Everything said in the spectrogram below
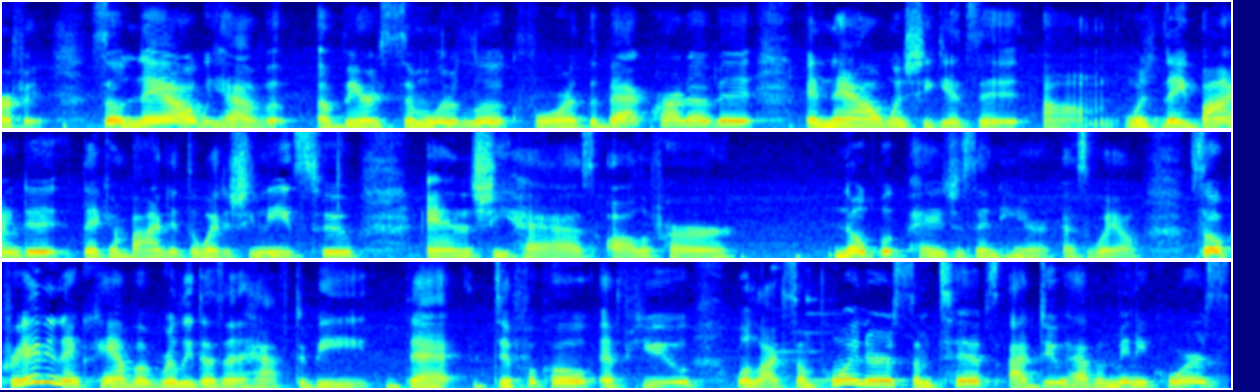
perfect. So now we have a, a, very similar look for the back part of it. And now when she gets it um, when they bind it they can bind it the way that she needs to. And she has all of her notebook pages in here as well. So creating in Canva really doesn't have to be that difficult. If you would like some pointers, some tips, I do have a mini course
